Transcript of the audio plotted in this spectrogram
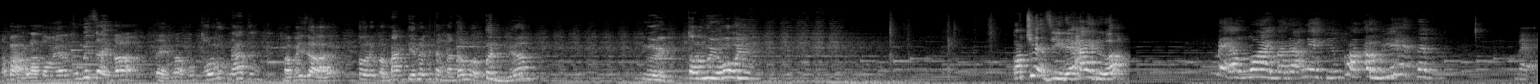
Nó bảo là tôi không biết dạy vợ. Để vợ không thối mục nát ra. Mà bây giờ ấy, tôi lại còn mang tiếng là cái thằng đàn ông ở bẩn nữa. Người toàn mùi hôi ấy. Có chuyện gì đấy hai đứa? Mẹ ở ngoài mà đã nghe tiếng con ầm ĩ hết lên Mẹ,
